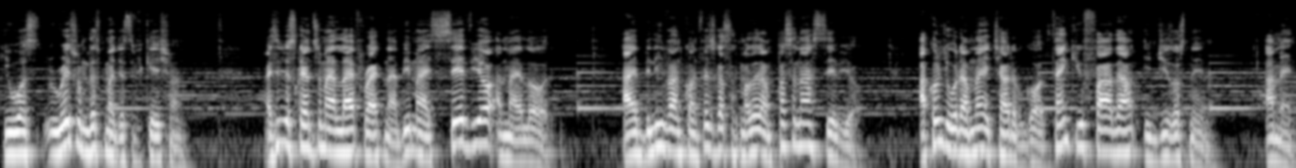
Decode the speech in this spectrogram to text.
He was raised from death for my justification. I receive Jesus Christ into my life right now. Be my Savior and my Lord. I believe and confess God as my Lord and personal Savior. According to what I'm now a child of God. Thank you, Father, in Jesus' name. Amen.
